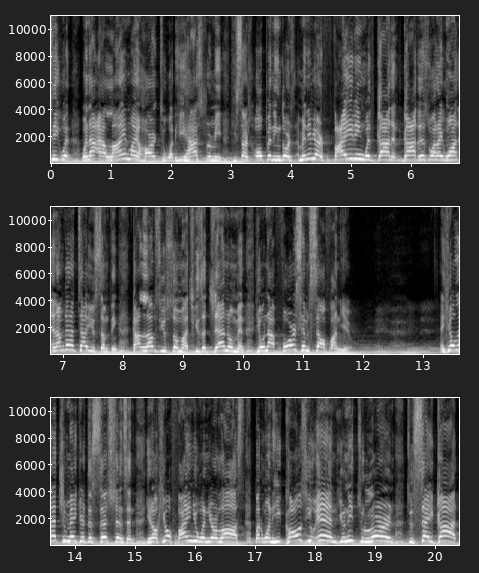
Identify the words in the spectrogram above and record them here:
See, when, when I align my heart to what He has for me, He starts opening doors. Many of you are fighting with God, and God, this is what I want. And I'm going to tell you something God loves you so much. He's a gentleman, He'll not force Himself on you. And he'll let you make your decisions and you know he'll find you when you're lost. But when he calls you in, you need to learn to say, God,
